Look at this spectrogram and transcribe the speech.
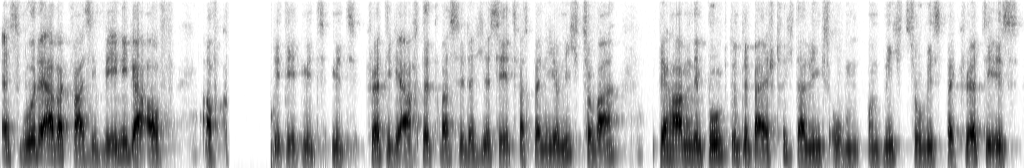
es wurde aber quasi weniger auf, auf Qualität mit, mit QWERTY geachtet, was ihr da hier seht, was bei Neo nicht so war. Wir haben den Punkt und den Beistrich da links oben und nicht so, wie es bei QWERTY ist,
